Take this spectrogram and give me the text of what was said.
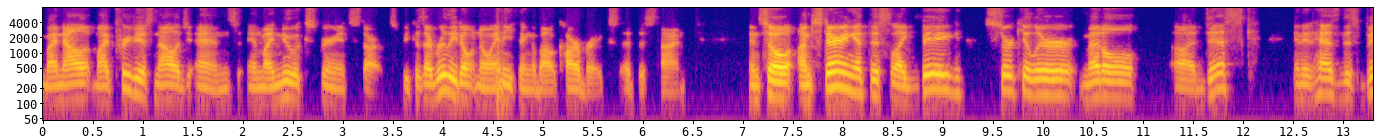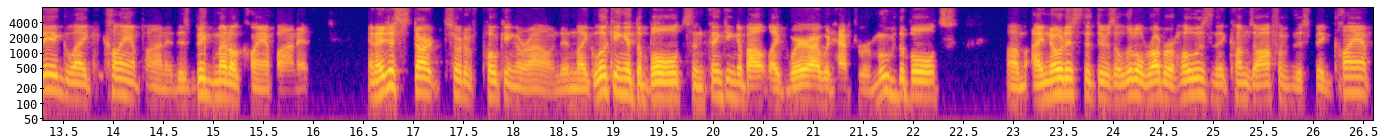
my now my previous knowledge ends and my new experience starts because I really don't know anything about car brakes at this time. And so I'm staring at this like big circular metal uh, disc and it has this big like clamp on it, this big metal clamp on it. And I just start sort of poking around and like looking at the bolts and thinking about like where I would have to remove the bolts. Um, I noticed that there's a little rubber hose that comes off of this big clamp,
